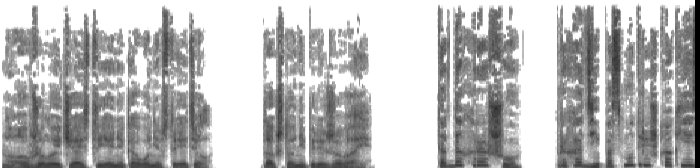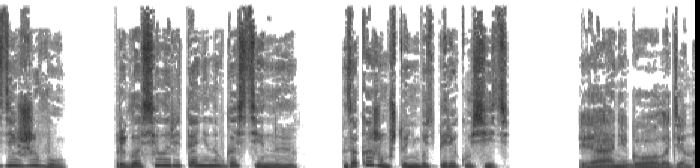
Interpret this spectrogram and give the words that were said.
но в жилой части я никого не встретил, так что не переживай». «Тогда хорошо. Проходи, посмотришь, как я здесь живу». Пригласила Ританина в гостиную. «Закажем что-нибудь перекусить». «Я не голоден»,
